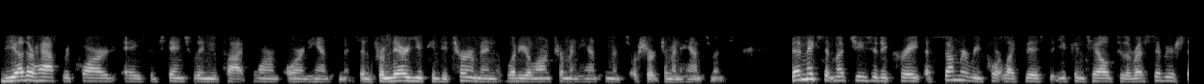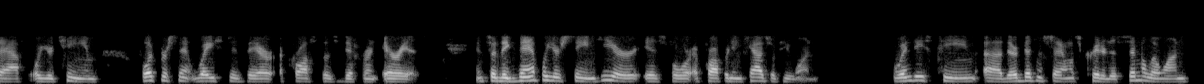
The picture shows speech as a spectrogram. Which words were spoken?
The other half required a substantially new platform or enhancements. And from there, you can determine what are your long-term enhancements or short-term enhancements. That makes it much easier to create a summary report like this that you can tell to the rest of your staff or your team what percent waste is there across those different areas. And so the example you're seeing here is for a property and casualty one. Wendy's team, uh, their business analyst created a similar one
